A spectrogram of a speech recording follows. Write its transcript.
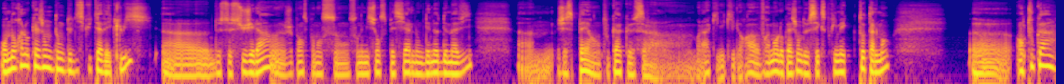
On aura l'occasion donc de discuter avec lui euh, de ce sujet-là, euh, je pense pendant son, émission spéciale donc des notes de ma vie. Euh, J'espère en tout cas que ça, voilà, qu'il aura vraiment l'occasion de s'exprimer totalement. En tout cas,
